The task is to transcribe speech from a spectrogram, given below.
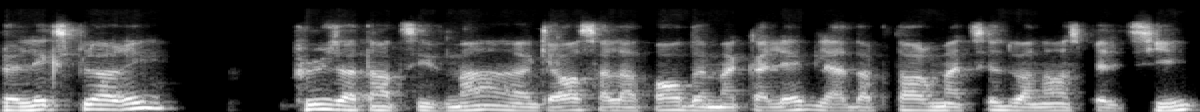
Je l'ai exploré plus attentivement grâce à l'apport de ma collègue, la docteure Mathilde Valence Pelletier,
